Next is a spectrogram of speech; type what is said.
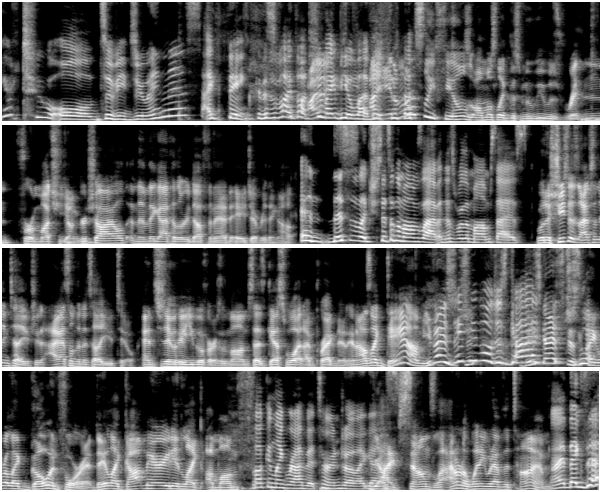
you're too old to be doing this. I think this is why I thought she I- might be 11. I, it honestly feels almost like this movie was written for a much younger child, and then they got Hilary Duff and they had to age everything up. and this is like she sits on the mom's lap, and this is where the mom says, Well, no, she says, I have something to tell you. She, I got something to tell you too. And she's like, okay, you go first. And the mom says, guess what? I'm pregnant. And I was like, damn, you guys. these ju- people just got these guys just like were like going for it. They like got married in like a month. fucking like rabbit turned Joe. I guess. Yeah, it sounds like I don't know when he would have the time. I, exactly.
